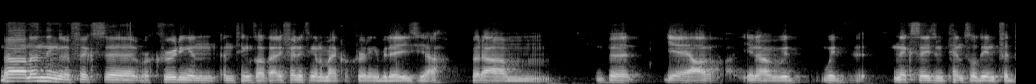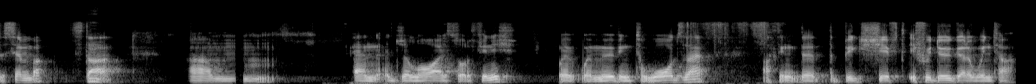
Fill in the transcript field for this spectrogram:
No, I don't think it affects uh, recruiting and, and things like that. If anything, it'll make recruiting a bit easier. But um, but yeah, I, you know, with with next season penciled in for December start, mm. um, and a July sort of finish. We're we're moving towards that. I think that the big shift, if we do go to winter,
